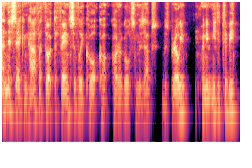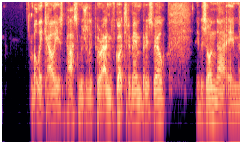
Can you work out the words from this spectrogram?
in the second half, I thought defensively, Connor Goldson was abs- was brilliant when he needed to be. But like Ali, his passing was really poor. And you've got to remember as well, he was on that um,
